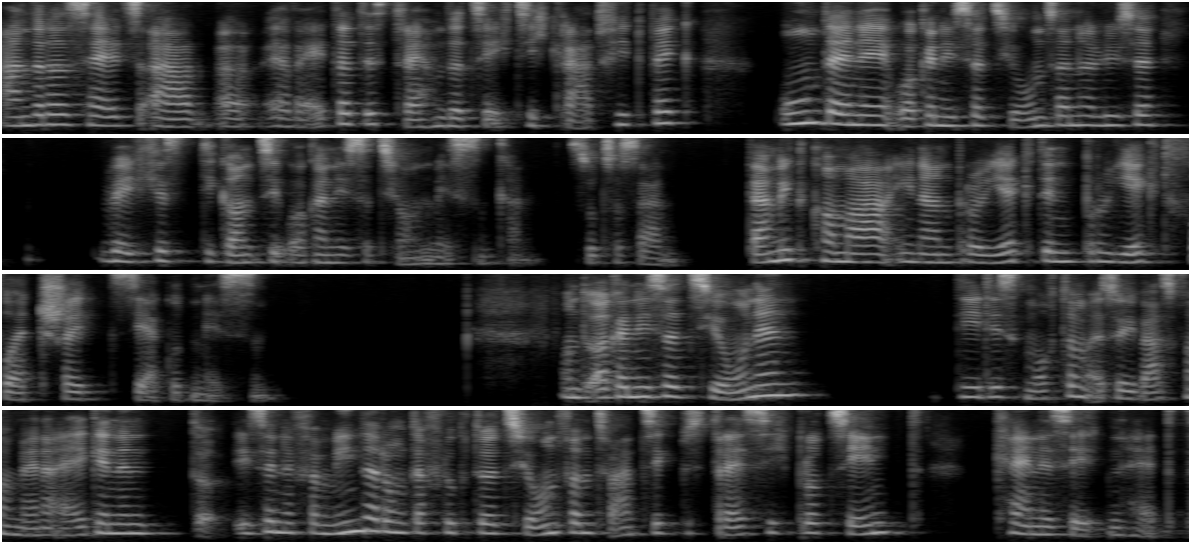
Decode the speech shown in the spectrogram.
Andererseits ein erweitertes 360-Grad-Feedback und eine Organisationsanalyse, welches die ganze Organisation messen kann, sozusagen. Damit kann man in einem Projekt den Projektfortschritt sehr gut messen. Und Organisationen, die das gemacht haben, also ich weiß von meiner eigenen, da ist eine Verminderung der Fluktuation von 20 bis 30 Prozent keine Seltenheit.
